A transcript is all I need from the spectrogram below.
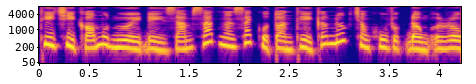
thì chỉ có một người để giám sát ngân sách của toàn thể các nước trong khu vực đồng euro.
